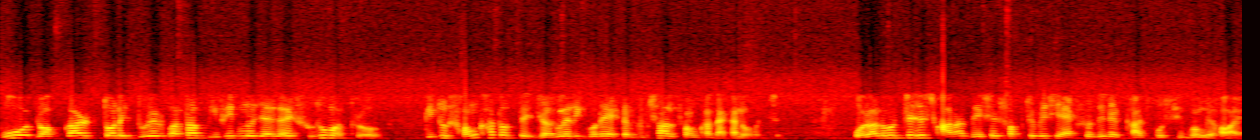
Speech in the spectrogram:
ভুয়ো জব কার্ড তো অনেক দূরের কথা, বিভিন্ন জায়গায় শুধুমাত্র কিছু সংখ্যা তত্ত্বের জাগলারি করে একটা বিশাল সংখ্যা দেখানো হচ্ছে। বলানো হচ্ছে যে সারা দেশে সবচেয়ে বেশি একশো দিনের কাজ পশ্চিমবঙ্গে হয়।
